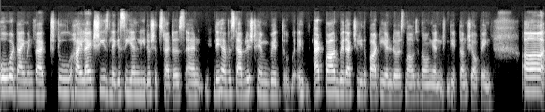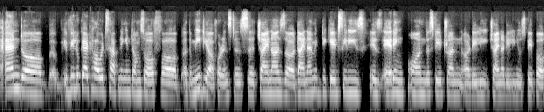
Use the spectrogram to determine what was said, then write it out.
overtime, in fact, to highlight Xi's legacy and leadership status, and they have established him with at par with actually the party elders Mao Zedong and Deng Xiaoping. Uh, and uh, if we look at how it's happening in terms of uh, the media, for instance, uh, China's uh, Dynamic Decade series is airing on the state-run uh, daily China Daily newspaper.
